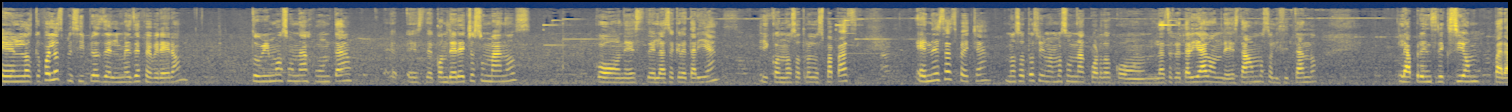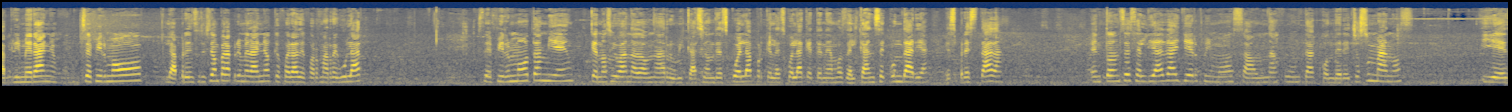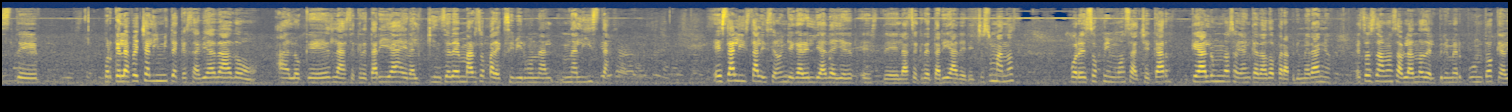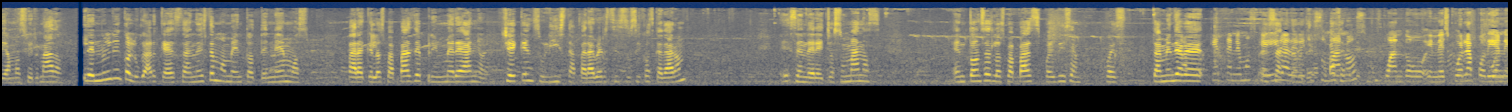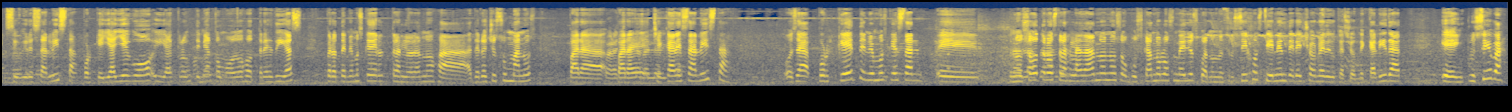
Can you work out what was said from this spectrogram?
En lo que fue los principios del mes de febrero, tuvimos una junta este, con derechos humanos, con este, la Secretaría y con nosotros los papás. En esa fecha, nosotros firmamos un acuerdo con la Secretaría donde estábamos solicitando la preinscripción para primer año. Se firmó la preinscripción para primer año que fuera de forma regular. Se firmó también que nos iban a dar una reubicación de escuela porque la escuela que tenemos del CAN secundaria es prestada. Entonces el día de ayer fuimos a una junta con derechos humanos y este porque la fecha límite que se había dado a lo que es la secretaría era el 15 de marzo para exhibir una, lista. Esta lista la hicieron llegar el día de ayer este, la Secretaría de Derechos Humanos, por eso fuimos a checar qué alumnos habían quedado para primer año. Esto estamos hablando del primer punto que habíamos firmado. El único lugar que hasta en este momento tenemos para que los papás de primer año chequen su lista para ver si sus hijos quedaron es en derechos humanos. Entonces los papás pues dicen, pues también debe... ¿Por qué tenemos que ir a derechos humanos cuando en la escuela podían exhibir esa lista? Porque ya llegó y ya creo que tenía como dos o tres días, pero tenemos que trasladarnos a derechos humanos para, para, checar, esa lista. O sea, ¿por qué tenemos que estar eh, nosotros trasladándonos o buscando los medios cuando nuestros hijos tienen derecho a una educación de calidad e inclusiva?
